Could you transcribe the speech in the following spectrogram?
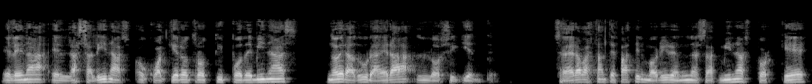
Elena, en las salinas o cualquier otro tipo de minas, no era dura, era lo siguiente. O sea, era bastante fácil morir en una de esas minas porque,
